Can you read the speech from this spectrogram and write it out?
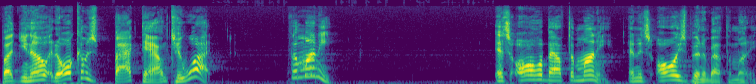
But you know, it all comes back down to what? The money. It's all about the money, and it's always been about the money.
